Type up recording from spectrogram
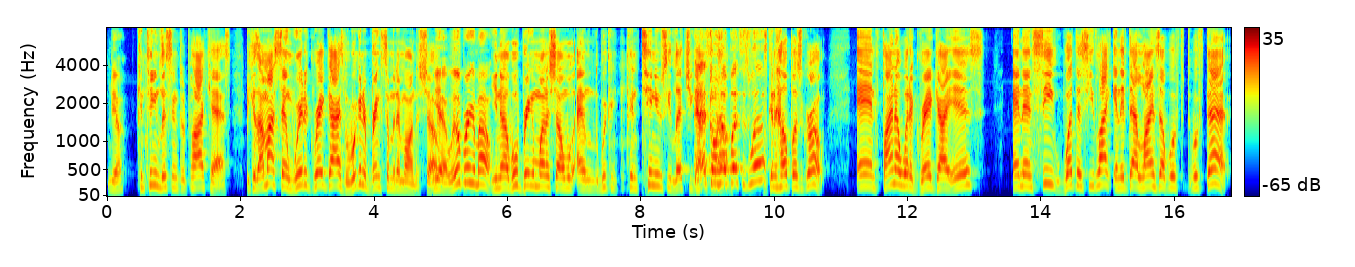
Yeah. continue listening to the podcast because I'm not saying we're the great guys, but we're gonna bring some of them on the show. Yeah. We'll bring them out. You know, we'll bring them on the show and, we'll, and we can continuously let you guys. and that's gonna know. help us as well. It's gonna help us grow and find out what a great guy is, and then see what does he like, and if that lines up with with that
